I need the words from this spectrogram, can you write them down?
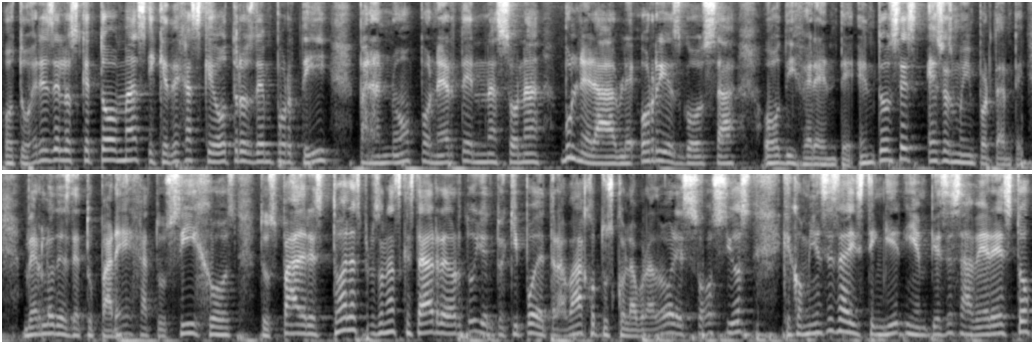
¿O tú eres de los que tomas y que dejas que otros den por ti para no ponerte en una zona vulnerable o riesgosa o diferente? Entonces, eso es muy importante. Verlo desde tu pareja, tus hijos, tus padres, todas las personas que están alrededor tuyo, en tu equipo de trabajo, tus colaboradores, socios, que comiences a distinguir y empieces a ver esto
